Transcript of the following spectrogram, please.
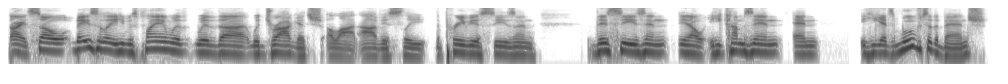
All right, so basically, he was playing with with uh, with Dragic a lot. Obviously, the previous season, this season, you know, he comes in and he gets moved to the bench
